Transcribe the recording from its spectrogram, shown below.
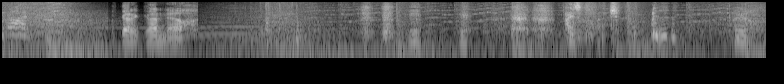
my god! I've got a gun now. Eyes punch. I know.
